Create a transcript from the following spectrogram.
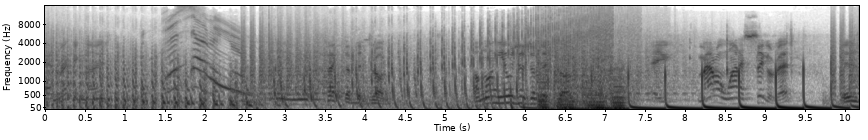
and recognize the effect of the drug. Among users of the drug, a marijuana cigarette is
